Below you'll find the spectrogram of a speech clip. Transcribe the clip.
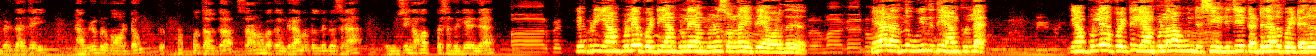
என் பேர் தான் அஜய் நான் விழுப்புரம் மாவட்டம் திருப்பூர் தாலுகா சரவணபக்கம் கிராமத்துல இருந்து பேசுறேன். ஒரு விஷயம் எங்க அம்மா பேசுறது கேளுங்க. எப்படி என் பிள்ளைய போயிட்டு என் பிள்ளை என் பிள்ளைன்னு சொன்னா எப்படி ஆவறது? மேல இருந்து உயிர்ந்துட்டு என் பிள்ளை. என் பிள்ளைய போயிட்டு என் பிள்ளைதான் ஊஞ்சிருச்சு விஜய் கண்டுக்காத போயிட்டாரு.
